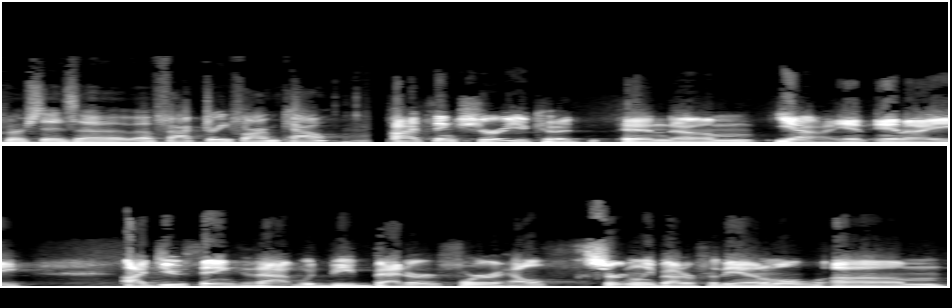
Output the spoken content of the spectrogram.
versus a, a factory farm cow? I think sure you could, and um, yeah, and and I. I do think that would be better for your health, certainly better for the animal. Um,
